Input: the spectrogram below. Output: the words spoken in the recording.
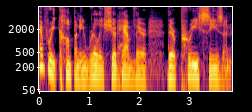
every company really should have their their preseason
